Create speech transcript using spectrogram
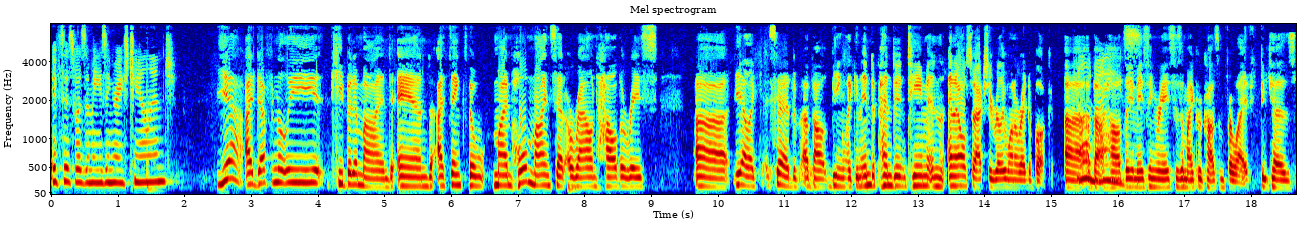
if this was Amazing Race Challenge? Yeah, I definitely keep it in mind, and I think the my whole mindset around how the race, uh, yeah, like I said about being like an independent team, and and I also actually really want to write a book uh, Oh, about how the Amazing Race is a microcosm for life because.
